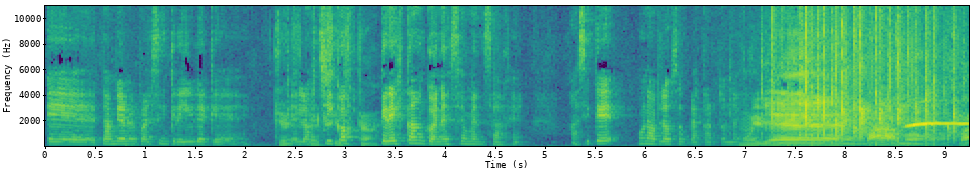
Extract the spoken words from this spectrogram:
eh, también me parece increíble que, Que que los exista. chicos crezcan con ese mensaje. Así que un aplauso para Cartoon Network. Muy bien, vamos. Va,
